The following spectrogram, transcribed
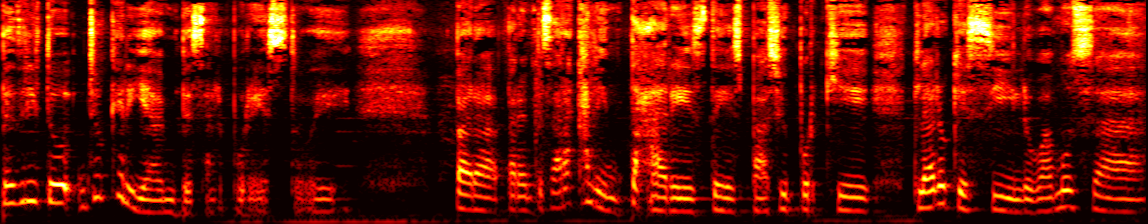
Pedrito, yo quería empezar por esto. Eh, para, para, empezar a calentar este espacio, porque claro que sí, lo vamos a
